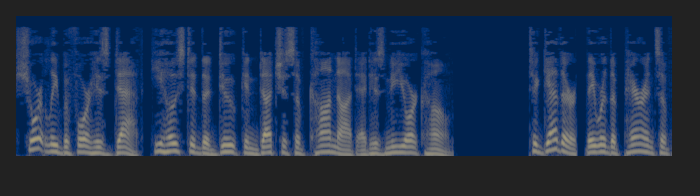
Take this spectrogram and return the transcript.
Shortly before his death, he hosted the Duke and Duchess of Connaught at his New York home. Together, they were the parents of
